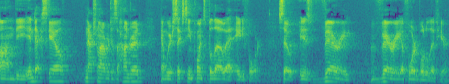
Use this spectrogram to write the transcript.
On the index scale, national average is 100 and we're 16 points below at 84. So it is very, very affordable to live here.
